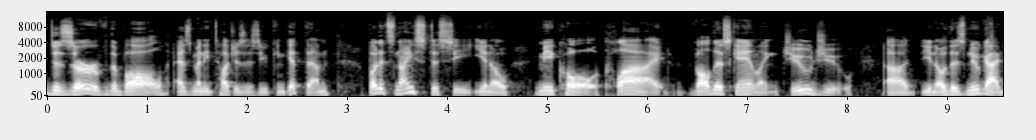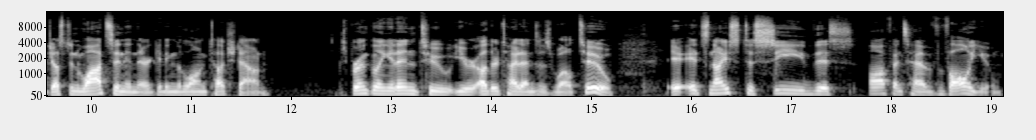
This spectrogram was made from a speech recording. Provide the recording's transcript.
deserve the ball as many touches as you can get them, but it's nice to see, you know, Mecole, Clyde, Valdes Scantling, Juju, uh, you know, this new guy, Justin Watson, in there getting the long touchdown, sprinkling it into your other tight ends as well, too. It's nice to see this offense have volume.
